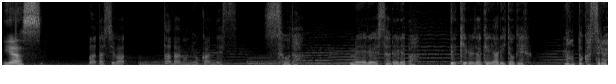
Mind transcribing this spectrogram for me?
Yes. 私はただの女官です。そうだ。命令されればできるだけやり遂げる。なんとかする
